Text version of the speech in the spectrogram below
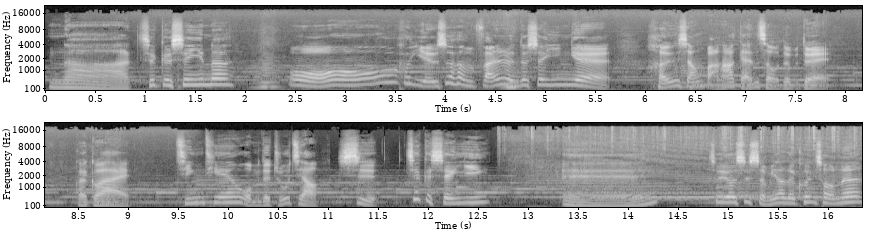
那这个声音呢？哦，也是很烦人的声音耶，很想把它赶走，对不对？乖乖，今天我们的主角是这个声音，哎。这又是什么样的昆虫呢？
